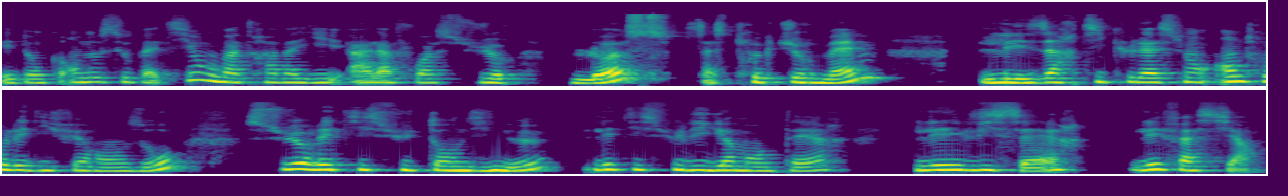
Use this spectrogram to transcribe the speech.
Et donc, en ostéopathie, on va travailler à la fois sur l'os, sa structure même, les articulations entre les différents os, sur les tissus tendineux, les tissus ligamentaires, les viscères, les fascias.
